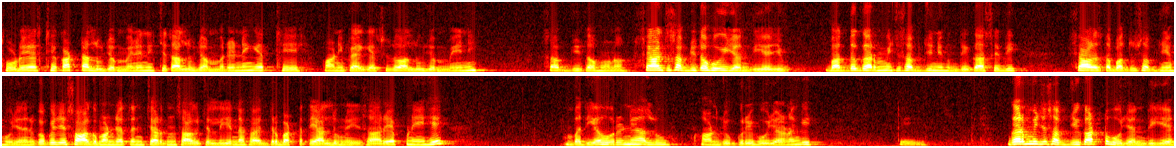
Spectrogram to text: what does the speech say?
ਥੋੜੇ ਇੱਥੇ ਘੱਟ ਆਲੂ ਜੰਮੇ ਨੇ, ਨੀਚੇ ਤਾਂ ਆਲੂ ਜੰਮ ਰਹੇ ਨੇਗੇ, ਇੱਥੇ ਪਾਣੀ ਪੈ ਗਿਆ ਸੀ ਉਦੋਂ ਆਲੂ ਜੰਮੇ ਨਹੀਂ। ਸਬਜ਼ੀ ਤਾਂ ਹੁਣ, ਸਿਆਲ 'ਚ ਸਬਜ਼ੀ ਤਾਂ ਹੋ ਹੀ ਜਾਂਦੀ ਹੈ ਜੀ, ਵੱਧ ਗਰਮੀ 'ਚ ਸਬਜ਼ੀ ਨਹੀਂ ਹੁੰਦੀ ਕਾਸੇ ਦੀ ਸਿਆਲ 'ਚ ਤਾਂ ਵਾਧੂ ਸਬਜ਼ੀਆਂ ਹੋ ਜਾਂਦੀਆਂ ਨੇ, ਕਿਉਂਕਿ ਜੇ ਸਾਗ ਬਣ ਜਾ ਤਿੰਨ ਚਾਰ ਦਿਨ ਸਾਗ ਚੱਲੀ ਜਾਂਦਾ, ਫਿਰ ਇੱਧਰ ਬੱਟ ਤੇ ਆਲੂ ਨੇ ਜੀ ਸਾਰੇ ਆਪਣੇ ਇਹ। ਵਧੀਆ ਹੋ ਰਹੇ ਨੇ ਆਲੂ, ਖਾਣ ਜੋਗਰੇ ਹੋ ਜਾਣਗੇ ਤੇ ਗਰਮੀ 'ਚ ਸਬਜ਼ੀ ਘੱਟ ਹੋ ਜਾਂਦੀ ਹੈ।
